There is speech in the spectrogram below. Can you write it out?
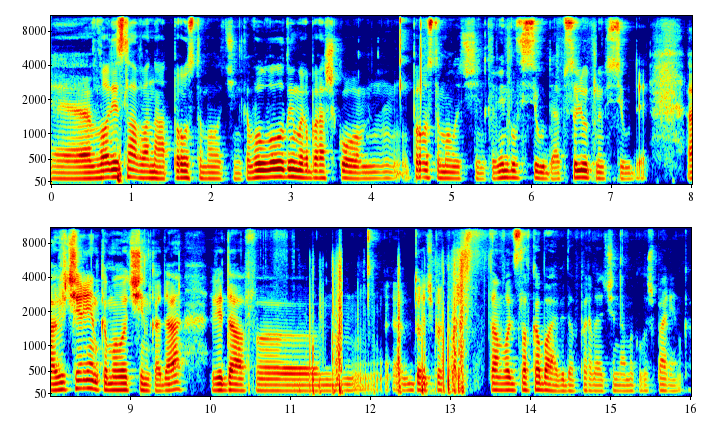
Е, Владислав Ванат, просто молодчинка. Володимир Брашко, просто молодчинка. Він був всюди, абсолютно всюди. Е, Вівчаренко молодчинка, да? віддав. е, До речі, там Владислав Кабай віддав передачу на Миколу Шпаренка.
